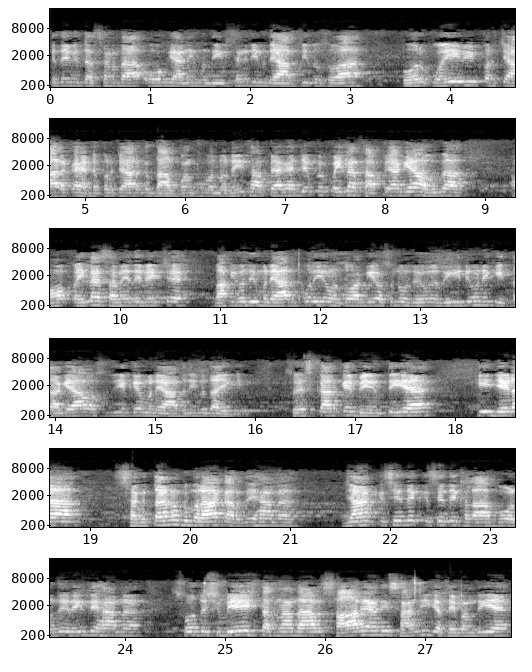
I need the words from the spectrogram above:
ਕਿਤੇ ਵੀ ਦੱਸਣ ਦਾ, ਉਹ ਗਿਆਨੀ ਮਨਦੀਪ ਸਿੰਘ ਜੀ, ਵਿਦਿਆਰਥੀ ਤੋਂ ਸਵਾ ਹੋਰ ਕੋਈ ਵੀ ਪ੍ਰਚਾਰਕ, ਹੈੱਡ ਪ੍ਰਚਾਰਕ, ਦਲ ਪੰਥ ਵੱਲੋਂ ਨਹੀਂ ਥਾਪਿਆ ਗਿਆ। ਜੇ ਕੋਈ ਪਹਿਲਾਂ ਥਾਪਿਆ ਗਿਆ ਹੋਊਗਾ, ਉਹ ਪਹਿਲਾਂ ਸਮੇਂ ਦੇ ਵਿੱਚ ਬਾਕੀ ਉਹਦੀ ਮਨਿਆਦ ਪੂਰੀ ਹੋਣ ਤੋਂ ਅੱਗੇ ਉਸ ਨੂੰ ਰੀਨਿਊ ਨਹੀਂ ਕੀਤਾ ਗਿਆ ਉਸ ਦੀ ਅੱਗੇ ਬੁਨਿਆਦ ਨਹੀਂ ਵਧਾਈ ਗਈ। ਸੋ ਇਸ ਕਰਕੇ ਬੇਨਤੀ ਹੈ ਕਿ ਜਿਹੜਾ ਸੰਗਤਾਂ ਨੂੰ ਗੁੰਮਰਾਹ ਕਰਦੇ ਹਨ ਜਾਂ ਕਿਸੇ ਦੇ ਕਿਸੇ ਦੇ ਖਿਲਾਫ ਬੋਲਦੇ ਰਹਿੰਦੇ ਹਨ, ਸੋ ਦਸ਼ਮੇਸ਼ ਤਰਨਾ ਦਲ ਸਾਰਿਆਂ ਦੀ ਸਾਂਝੀ ਜਥੇਬੰਦੀ ਹੈ।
